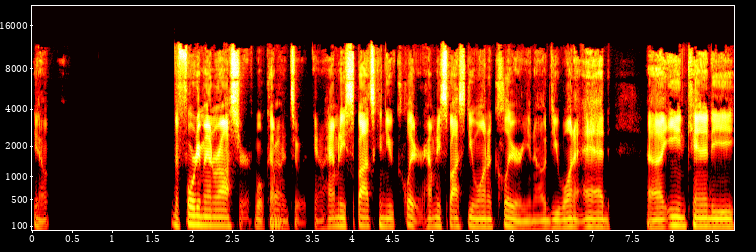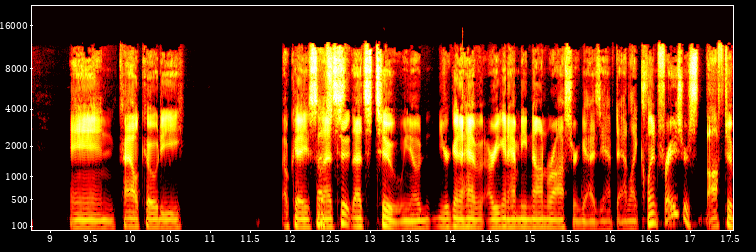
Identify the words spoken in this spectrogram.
you know the 40 man roster will come Right. into it. You know, how many spots can you clear? How many spots do you want to clear? You know, do you want to add uh, Ian Kennedy and Kyle Cody? Okay, so That's that's two. that's two. You know, you're gonna have. Are you gonna have any non-roster guys you have to add? Like Clint Frazier's off to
